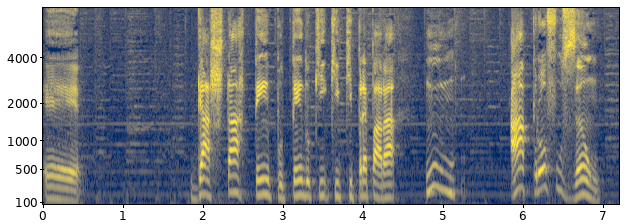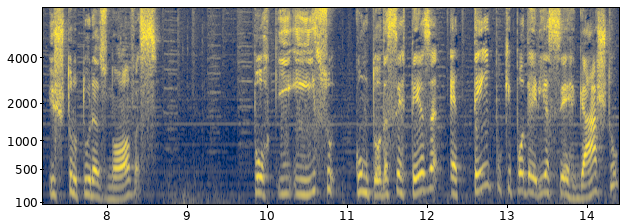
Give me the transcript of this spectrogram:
é, gastar tempo tendo que, que, que preparar um, a profusão estruturas novas, porque e isso com toda certeza é tempo que poderia ser gasto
